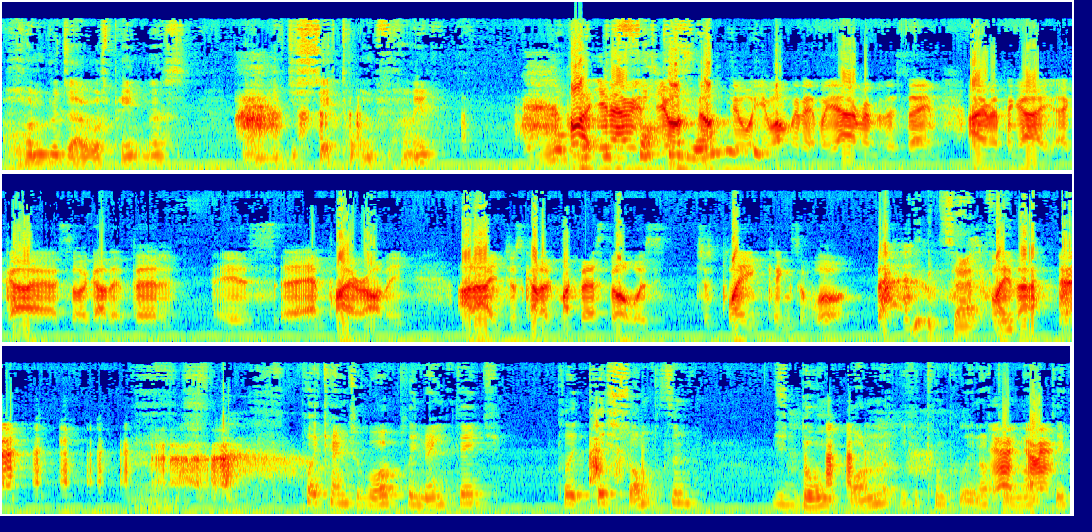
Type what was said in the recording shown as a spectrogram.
hundreds of hours painting this, and you've just set it on fire. What, well, you know, it's your stuff. Do what you want with it. But yeah, I remember the same. I remember think I, a guy I saw a guy that burned his uh, Empire army, and I just kind of my first thought was just play Kings of War. Exactly. play that. play Kings of War. Play Ninth Age. Play play something. Just don't burn it. You can complete enough. Yeah, I mean,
